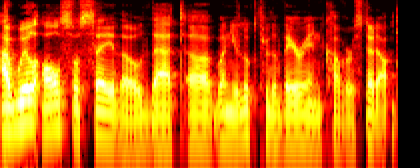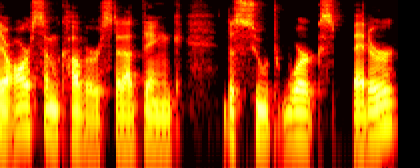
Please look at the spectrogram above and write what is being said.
I will also say though that uh, when you look through the variant covers that uh, there are some covers that i think the suit works better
